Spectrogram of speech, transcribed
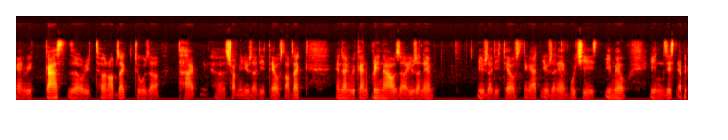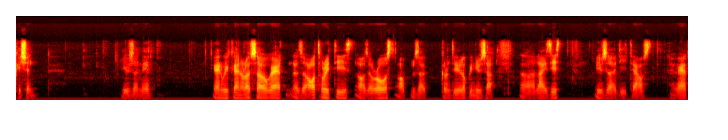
And we cast the return object to the type uh, submit user details object and then we can print out the username user details get username which is email in this application username. And we can also get the authorities or the roles of the currently login user uh, like this user details get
